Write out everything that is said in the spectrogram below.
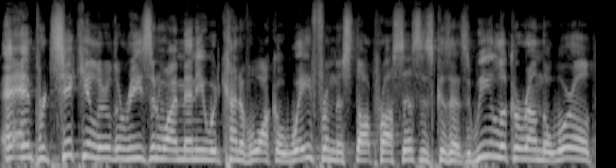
And in particular, the reason why many would kind of walk away from this thought process is because as we look around the world,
